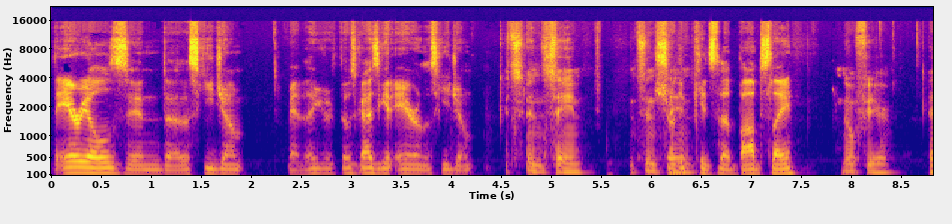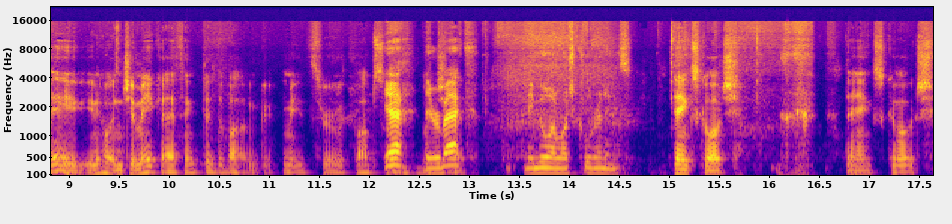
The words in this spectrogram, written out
the aerials and uh, the ski jump. Man, they, those guys get air on the ski jump. it's insane it's Show the kids the bobsleigh. no fear hey you know in jamaica i think did the bob made through with bobsleigh. Yeah, they were back. Made me want to watch Cool Runnings. thanks coach thanks coach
